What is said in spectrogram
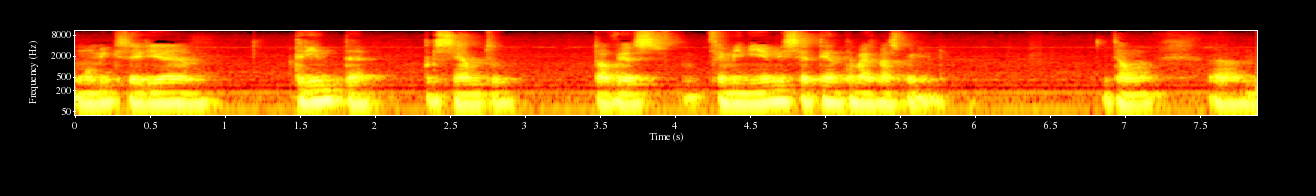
um homem que seria 30% talvez feminino e 70% mais masculino. Então, um,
